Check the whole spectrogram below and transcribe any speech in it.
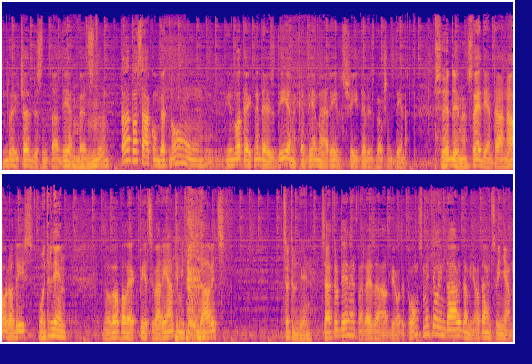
Nu, Tur ir 40. diena pēc mm -hmm. tā pasākuma, bet nu, ir noteikti nedēļas diena, kad vienmēr ir šī debesu braukšanas diena. Svētdienā. Svētdien tā nav radījis. Otradiena. Nu, vēl paliek pieci varianti. Miķels Dārvids. Ceturtdiena. Ceturtdiena ir pareizā atbilde. Punkts Miķelim Dāvidam. Jautājums viņam.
